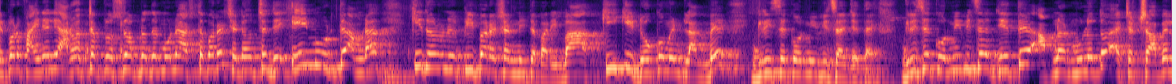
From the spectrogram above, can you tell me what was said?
এরপরে ফাইনালি আরও একটা প্রশ্ন আপনাদের মনে আসতে পারে, সেটা হচ্ছে যে এই মুহূর্তে আমরা কি ধরনের প্রিপারেশন নিতে পারি বা কি কি ডকুমেন্ট লাগবে গ্রিসে কর্মী ভিসায় যেতে? গ্রিসে কর্মী ভিসায় যেতে আপনার মূলত একটা ট্রাভেল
